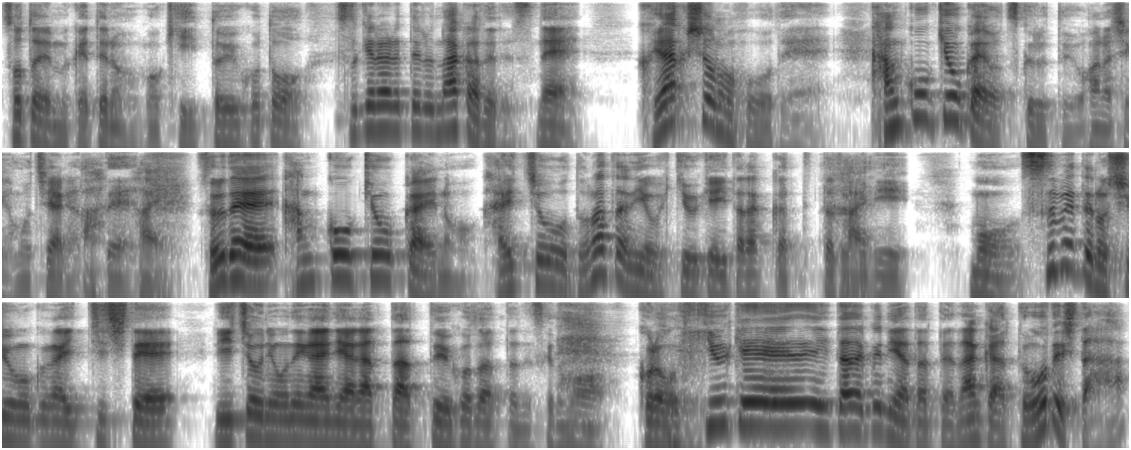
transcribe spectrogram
外へ向けての動きということを続けられている中でですね、区役所の方で観光協会を作るというお話が持ち上がって、はい、それで観光協会の会長をどなたにお引き受けいただくかって言った時に、はい、もうすべての注目が一致して、理事長にお願いに上がったっていうことだったんですけども、これお引き受けいただくにあたってなんかどうでした？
